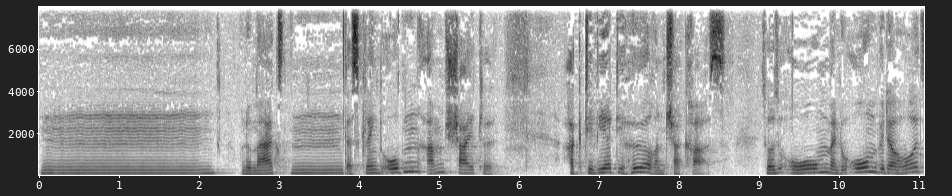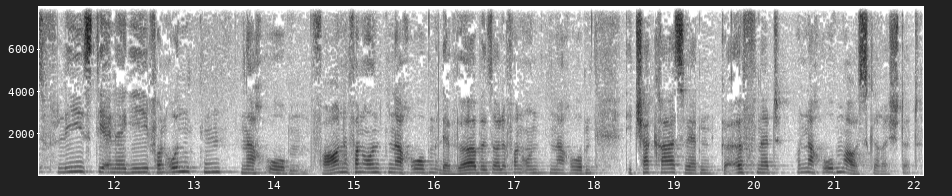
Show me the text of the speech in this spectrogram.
N. Und du merkst, das klingt oben am Scheitel aktiviert die höheren Chakras. So ist Om, wenn du Om wiederholst, fließt die Energie von unten nach oben. Vorne von unten nach oben, in der Wirbelsäule von unten nach oben. Die Chakras werden geöffnet und nach oben ausgerichtet.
